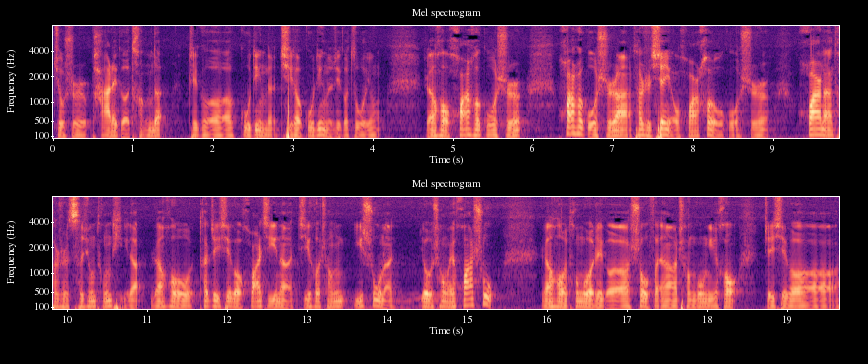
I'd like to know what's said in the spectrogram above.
就是爬这个藤的这个固定的起到固定的这个作用。然后花和果实，花和果实啊，它是先有花后有果实。花呢，它是雌雄同体的，然后它这些个花集呢，集合成一束呢，又称为花束。然后通过这个授粉啊成功以后，这些个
